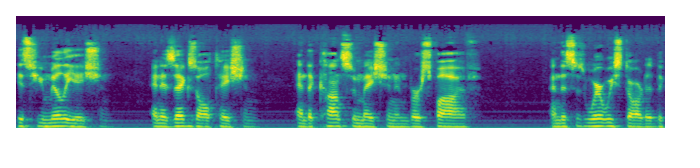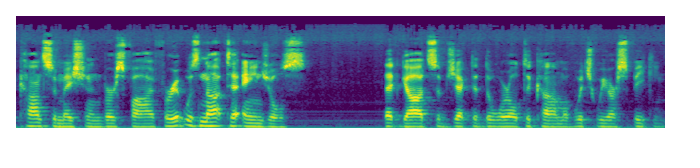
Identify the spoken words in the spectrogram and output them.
His humiliation and his exaltation and the consummation in verse 5. And this is where we started the consummation in verse 5. For it was not to angels that God subjected the world to come, of which we are speaking.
